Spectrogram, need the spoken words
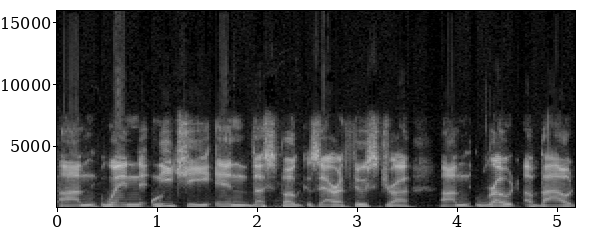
Um, when Nietzsche in Thus Spoke Zarathustra um, wrote about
